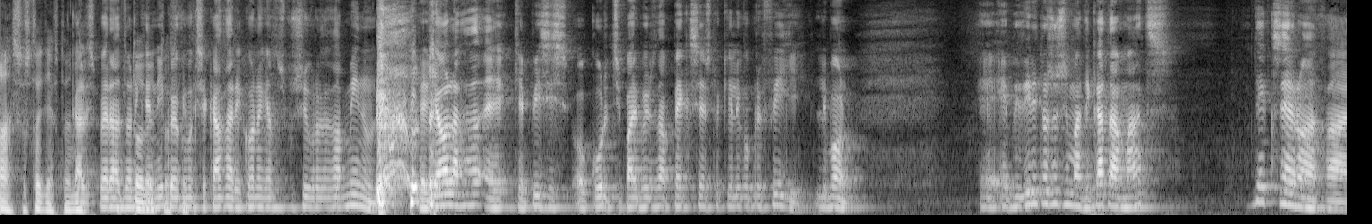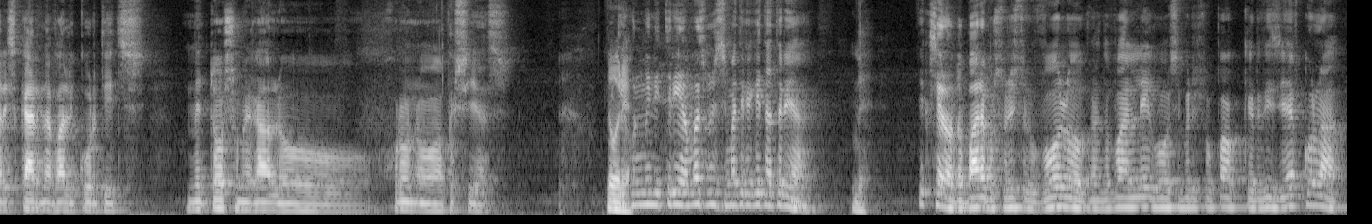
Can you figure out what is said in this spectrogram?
Α, σωστό και αυτό. ναι. Καλησπέρα, Αυτό Αντώνη και δεν το Νίκο. Έχουμε σκέφτηκα. ξεκάθαρη εικόνα για αυτούς που σίγουρα δεν θα μείνουν. Παιδιά, όλα αυτά. Ε, και επίσης, ο Κούρτ υπάρχει περίπτωση να παίξει έστω και λίγο πριν φύγει. Λοιπόν, ε, επειδή είναι τόσο σημαντικά τα μάτς, δεν ξέρω αν θα ρισκάρει να βάλει Κούρτιτς με τόσο μεγάλο χρόνο απουσίας. Ωραία. Έχουν μείνει τρία μάτς που είναι σημαντικά και τα τρία. Ναι. Δεν ξέρω, να το πάρει αποστολή στο Βόλο, να το βάλει λίγο σε περίπτωση που πάω κερδίζει εύκολα.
